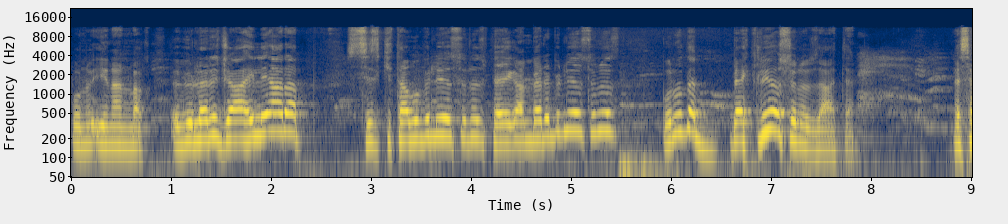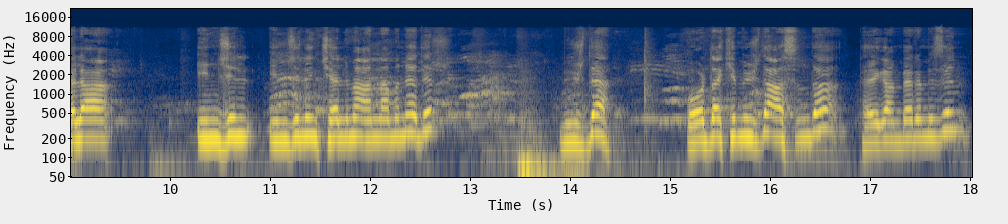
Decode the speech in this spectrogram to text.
bunu inanmak. Öbürleri cahili Arap. Siz kitabı biliyorsunuz, peygamberi biliyorsunuz. Bunu da bekliyorsunuz zaten. Mesela İncil, İncil'in kelime anlamı nedir? Müjde. Oradaki müjde aslında peygamberimizin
